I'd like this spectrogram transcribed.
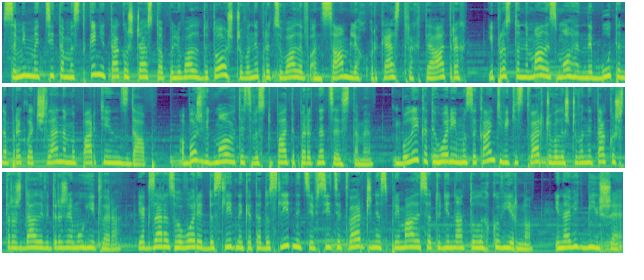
Самі митці та мисткині також часто апелювали до того, що вони працювали в ансамблях, оркестрах, театрах і просто не мали змоги не бути, наприклад, членами партії НСДАП або ж відмовитись виступати перед нацистами. Були категорії музикантів, які стверджували, що вони також страждали від режиму Гітлера. Як зараз говорять дослідники та дослідниці, всі ці твердження сприймалися тоді надто легковірно, і навіть більше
